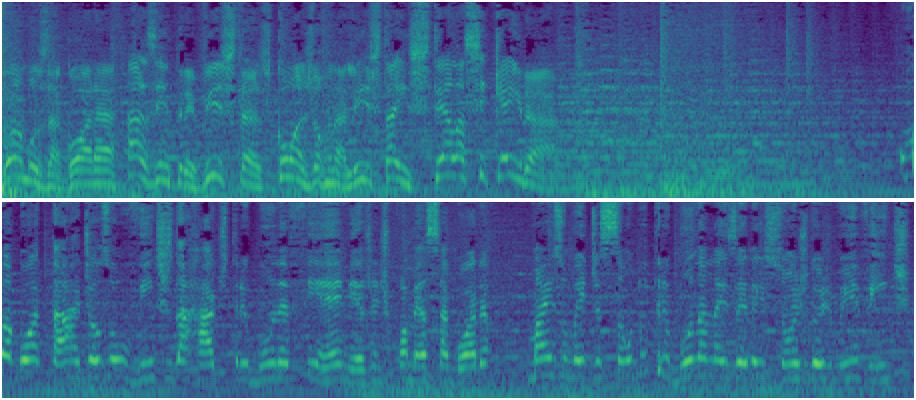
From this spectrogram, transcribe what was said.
Vamos agora às entrevistas com a jornalista Estela Siqueira. Uma boa tarde aos ouvintes da Rádio Tribuna FM. A gente começa agora mais uma edição do Tribuna nas eleições 2020.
